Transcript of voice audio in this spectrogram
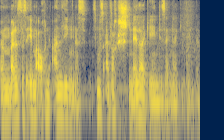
ähm, weil uns das eben auch ein Anliegen ist. Es muss einfach schneller gehen, diese Energiewende.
